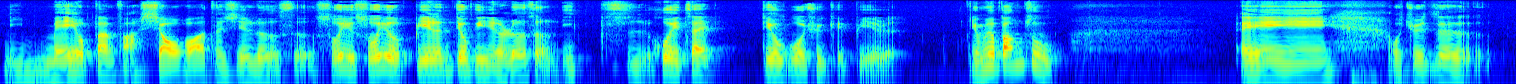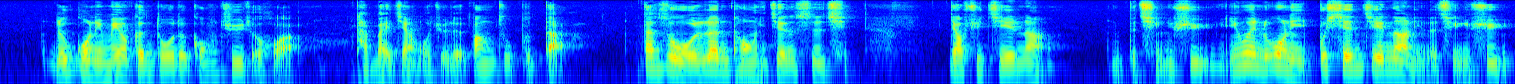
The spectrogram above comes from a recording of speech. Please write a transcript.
你没有办法消化这些垃圾，所以所有别人丢给你的垃圾，你只会在。丢过去给别人有没有帮助？哎，我觉得如果你没有更多的工具的话，坦白讲，我觉得帮助不大。但是我认同一件事情，要去接纳你的情绪，因为如果你不先接纳你的情绪，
